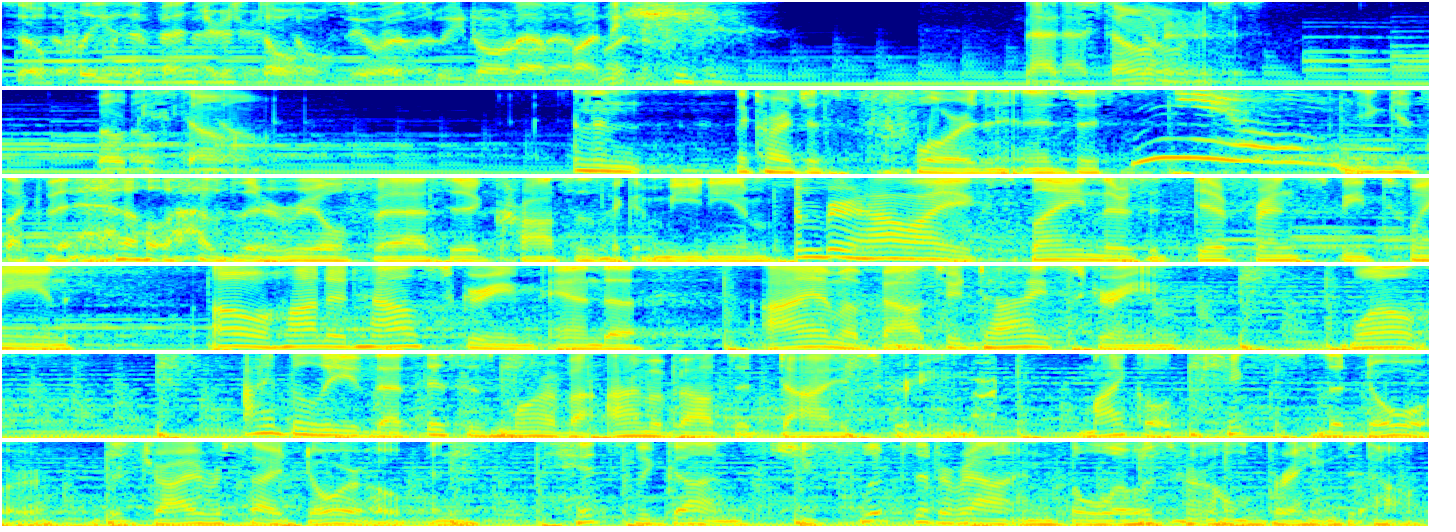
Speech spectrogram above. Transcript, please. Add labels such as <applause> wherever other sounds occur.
So please, Avengers, don't sue us. We don't have money. <laughs> That's stoners. Will be stoned. And then the car just floors it and it's just it gets like the <laughs> hell out of there real fast. It crosses like a medium. Remember how I explained there's a difference between oh haunted house scream and a I am about to die scream. Well, I believe that this is more of a I'm about to die scream. Michael kicks the door, the driver's side door open, hits the gun. She flips it around and blows her own brains out.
